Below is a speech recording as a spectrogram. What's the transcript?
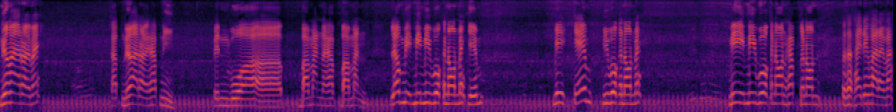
เนื้อมันอร่อยไหมครับเนื้ออร่อยครับนี่ เป็นวัวบามันนะครับ บามัน แล้วมีมีมีวัวกระนอนไหมเจมมีเจมมีวัวกระนอนไหมมีมีวัวกระนอนครับกระนอนภาษาไทยเรียกว่าอะไรวะ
